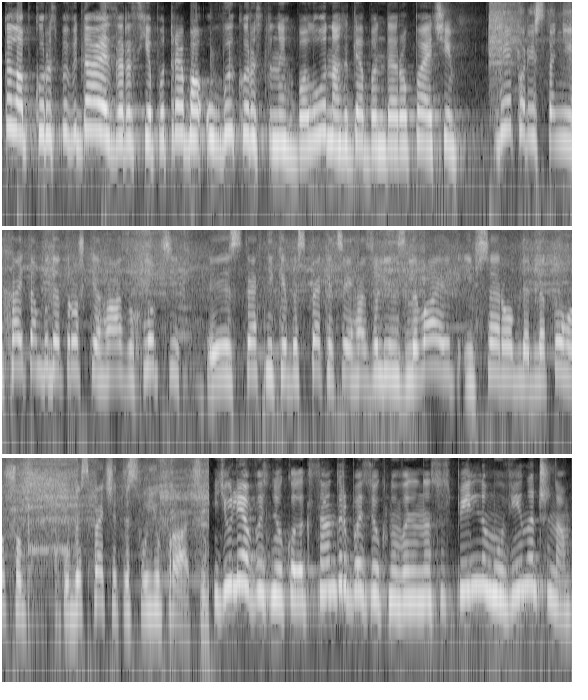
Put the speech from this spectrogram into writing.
Талапко розповідає, зараз є потреба у використаних балонах для бандеропечі. Використані, хай там буде трошки газу. Хлопці е, з техніки безпеки цей газолін зливають і все роблять для того, щоб убезпечити свою працю. Юлія Вознюк, Олександр Базюк. Новини на Суспільному. Вінниччина.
